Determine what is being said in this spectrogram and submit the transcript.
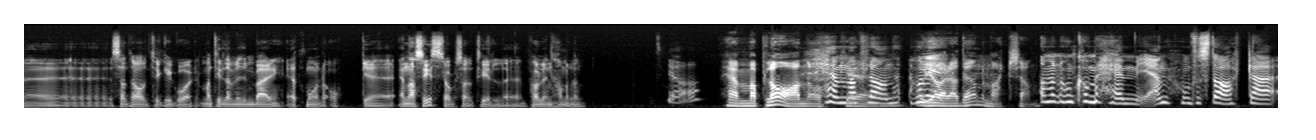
eh, satte avtryck igår. Matilda Winberg, ett mål och eh, en assist också till Pauline Hammarlund. Ja. Hemmaplan och, Hemmaplan. eh, Hon och är- göra den matchen. Ja, men hon kommer hem igen. Hon får starta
